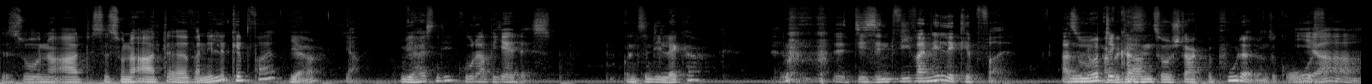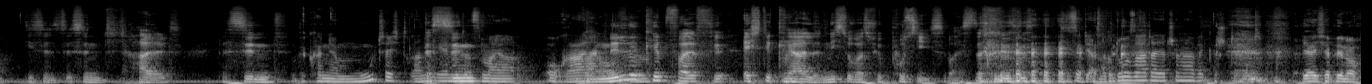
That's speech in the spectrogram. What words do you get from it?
Das ist so eine Art, das ist so eine Art äh, Vanillekipferl. Ja. Ja. Wie heißen die? Curabieres. Und sind die lecker? Die sind wie Vanillekipferl. Also Nur Aber die dicker. sind so stark bepudert und so groß. ja, die sind, das sind halt, das sind Wir können ja mutig dran Das gehen, sind das mal ja oral. Vanillekipferl für echte Kerle, nicht sowas für Pussys, weißt du, Die andere Dose hat er jetzt schon mal weggestellt. Ja, ich habe hier noch,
